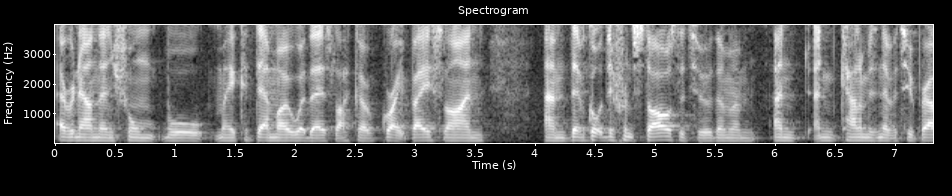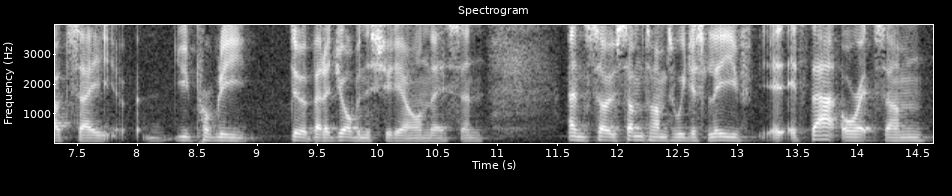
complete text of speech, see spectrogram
every now and then Sean will make a demo where there's like a great bass line. And they've got different styles, the two of them, and, and and Callum is never too proud to say you'd probably do a better job in the studio on this, and and so sometimes we just leave. It's that, or it's um,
